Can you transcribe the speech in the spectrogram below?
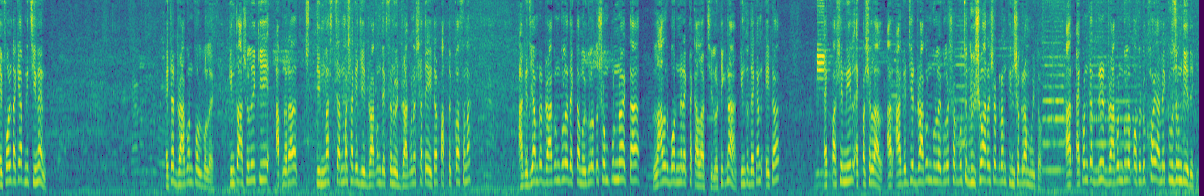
এই ফলটাকে আপনি চিনেন? এটা ড্রাগন ফল বলে। কিন্তু আসলে কি আপনারা তিন মাস, চার মাস আগে যে ড্রাগন দেখছেন, ওই ড্রাগনের সাথে এটার পার্থক্য আছে না? আগে যে আমরা ড্রাগনগুলো দেখতাম, ওইগুলো তো সম্পূর্ণ একটা লাল বর্ণের একটা কালার ছিল, ঠিক না? কিন্তু দেখেন, এটা এক পাশে নীল, এক পাশে লাল। আর আগের যে ড্রাগনগুলো, এগুলো সর্বোচ্চ দুইশো, আড়াইশো গ্রাম, তিনশো গ্রাম হইতো। আর এখনকার দিনের ড্রাগনগুলো কতটুকু হয়, আমি একটু ওজন দিয়ে দেখি।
